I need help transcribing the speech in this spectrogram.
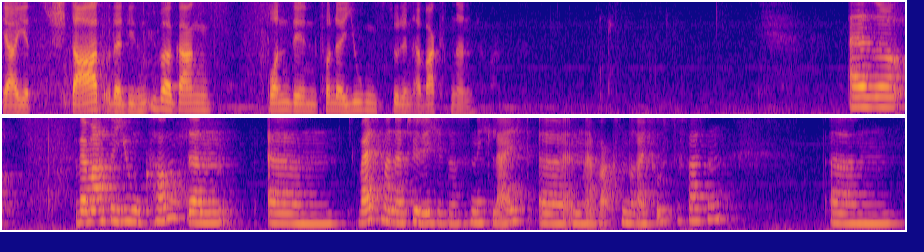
ja jetzt Start oder diesen Übergang von den von der Jugend zu den Erwachsenen. Also, wenn man aus der Jugend kommt, dann ähm, weiß man natürlich, es ist nicht leicht, äh, im Erwachsenenbereich Fuß zu fassen. Ähm,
